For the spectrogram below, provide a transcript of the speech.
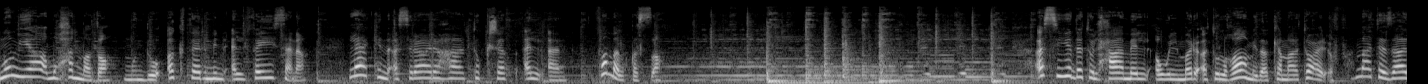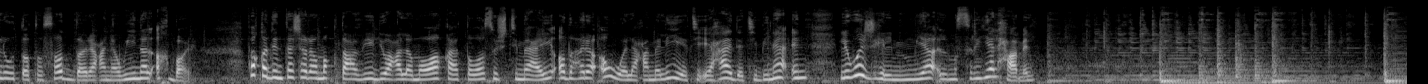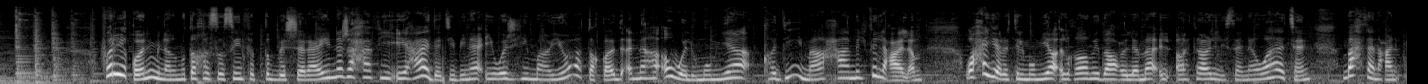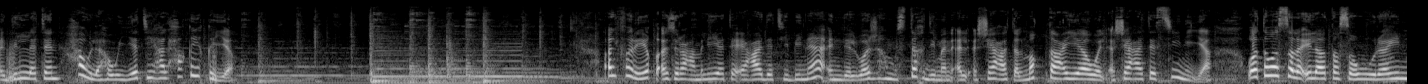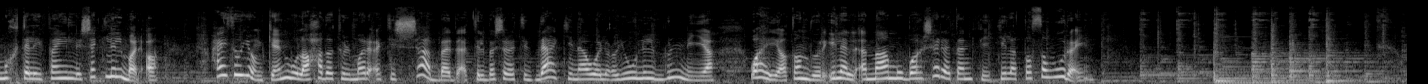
موميا محنطة منذ أكثر من ألفي سنة لكن أسرارها تكشف الآن. فما القصة؟ السيدة الحامل أو المرأة الغامضة كما تعرف ما تزال تتصدر عناوين الأخبار. فقد انتشر مقطع فيديو على مواقع التواصل الاجتماعي أظهر أول عملية إعادة بناء لوجه المومياء المصرية الحامل. فريق من المتخصصين في الطب الشرعي نجح في إعادة بناء وجه ما يعتقد أنها أول مومياء قديمة حامل في العالم. وحيرت المومياء الغامضة علماء الآثار لسنوات بحثا عن أدلة حول هويتها الحقيقية. الفريق أجرى عملية إعادة بناء للوجه مستخدما الأشعة المقطعية والأشعة السينية وتوصل إلى تصورين مختلفين لشكل المرأة. حيث يمكن ملاحظة المرأة الشابة ذات البشرة الداكنة والعيون البنية وهي تنظر إلى الأمام مباشرة في كلا التصورين.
